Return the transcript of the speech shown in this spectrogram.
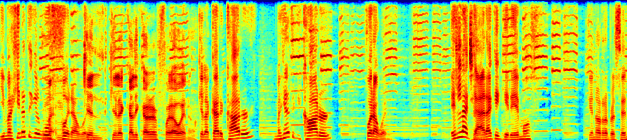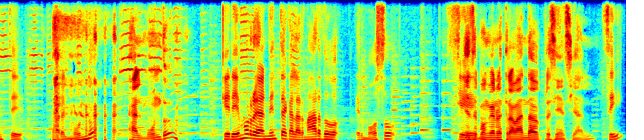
Imagínate que el Ma- fuera bueno. Que el, que el alcalde Carter fuera bueno. Que la cara Carter, imagínate que Carter fuera bueno. ¿Es la Sí. cara que queremos que nos represente para el mundo? ¿Al mundo? ¿Queremos realmente a Calamardo hermoso? Que Que- se ponga nuestra banda presidencial. ¿Sí?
